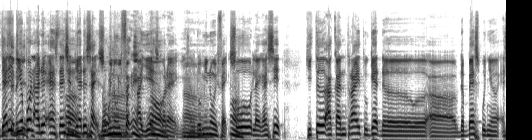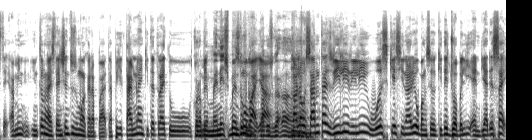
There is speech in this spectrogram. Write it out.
Jadi dia lagi. pun ada extension Ah, di other side. domino ah, effect ni. Ah yes, Ah. correct. It's a Ah. domino effect. Ah. So like I said kita akan try to get the uh, the best punya I mean in terms of extension tu semua akan dapat tapi timeline kita try to Korang punya management tu semua kena baik, ya. bagus juga lah Kalau sometimes really really worst case scenario bangsa kita jual beli and the other side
